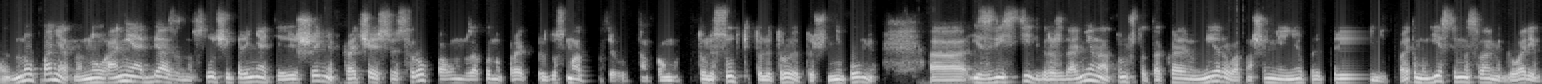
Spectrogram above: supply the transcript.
ну, понятно, но они обязаны в случае принятия решения в кратчайший срок, по-моему, законопроект предусматривает, там, по-моему, то ли сутки, то ли трое, точно не помню, э, известить гражданина о том, что такая мера в отношении нее предпринята. Поэтому, если мы с вами говорим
